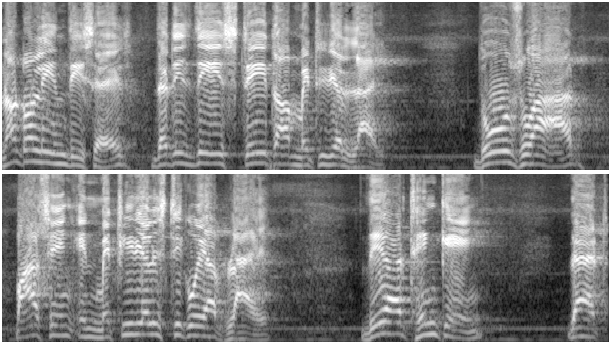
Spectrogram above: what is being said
not only in this age that is the state of material life those are passing in materialistic way of life they are thinking that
